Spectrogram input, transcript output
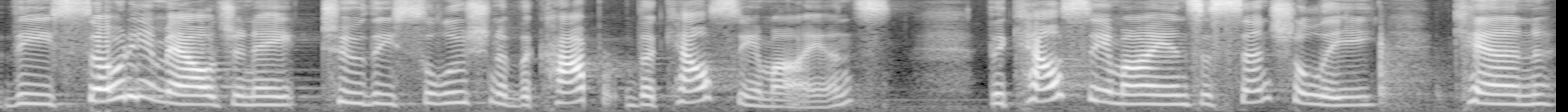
the sodium alginate to the solution of the, copper, the calcium ions, the calcium ions essentially can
